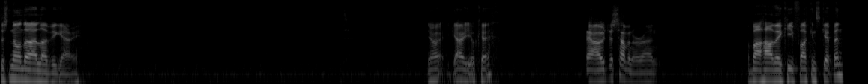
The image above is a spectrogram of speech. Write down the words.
Just know that I love you, Gary. You alright, Gary? You okay? Yeah, I was just having a rant. About how they keep fucking skipping?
